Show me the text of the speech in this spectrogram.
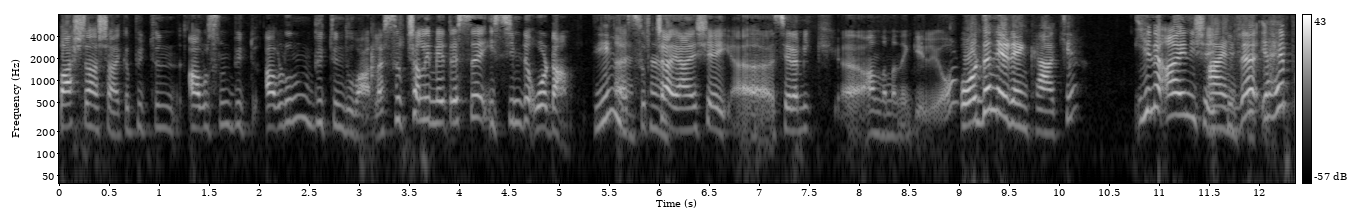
Baştan aşağı bütün avlusunun bütün, avlunun bütün duvarlar. Sırçalı Medrese isim de oradan. Değil mi? E, sırça ha. yani şey e, seramik e, anlamına geliyor. Orada ne renk hakim? Yine aynı şekilde. Aynı şekilde. Ya hep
